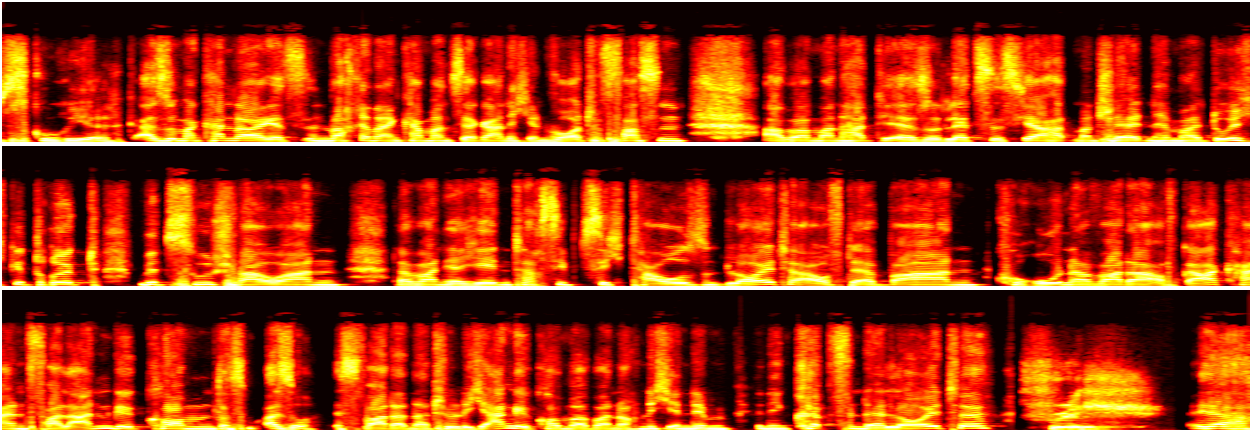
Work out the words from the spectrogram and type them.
skurril. Also man kann da jetzt im Nachhinein kann man es ja gar nicht in Worte fassen, aber man hat also letztes Jahr hat man Cheltenham mal durchgedrückt mit Zuschauern. Da waren ja jeden Tag 70.000 Leute auf der Bahn. Corona war da auf gar keinen Fall angekommen. Das, also es war da natürlich angekommen, aber noch nicht in dem in den Köpfen der Leute. Frisch. Ja,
